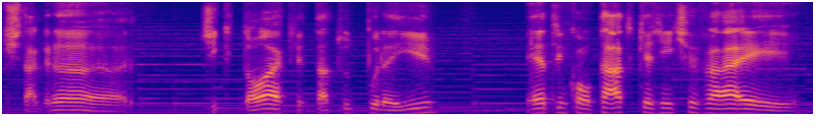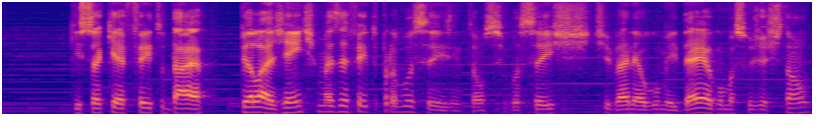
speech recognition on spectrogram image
Instagram, TikTok, tá tudo por aí. Entra em contato que a gente vai. Que isso aqui é feito da, pela gente, mas é feito para vocês. Então, se vocês tiverem alguma ideia, alguma sugestão,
